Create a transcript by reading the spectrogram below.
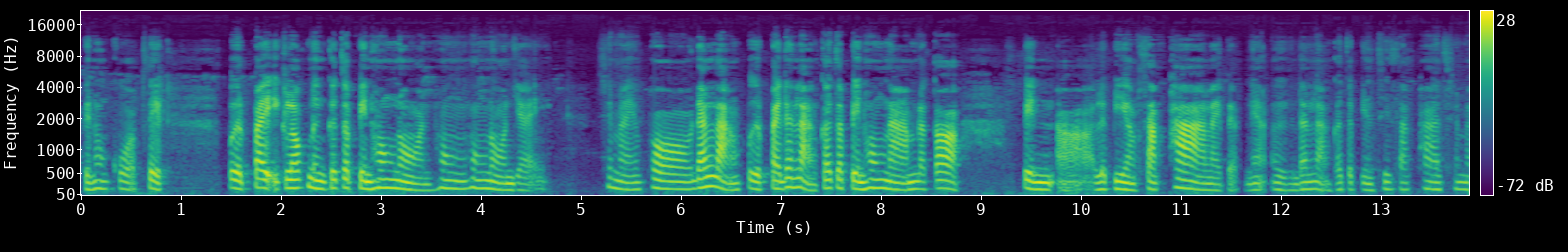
เป็นห้องครัวเสร็จ เปิดไปอีกล็อกหนึ่งก็จะเป็นห้องนอน ห้องห้องนอนใหญ่ ใช่ไหมพอด้านหลังเปิดไปด้านหลังก็จะเป็นห้องน้ำแล้วก็เป็นอ่าระเบียงซักผ้าอะไรแบบเนี้ยเออด้านหลังก็จะเป็นที่ซักผ้าใช่ไหม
